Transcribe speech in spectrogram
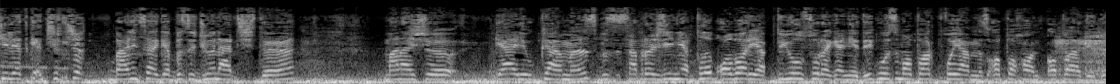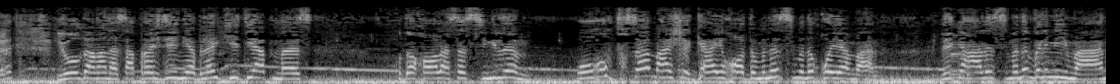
kelayotgan chirchiq больницаga bizni jo'natishdi mana shu gay ukamiz bizni соображение qilib olib boryapti yo'l so'ragan edik o'zim olib borib qo'yamiz opaxon opa dedi yo'lda mana сопровождение bilan ketyapmiz xudo xohlasa singlim o'g'il tug'sa mana shu gay xodimini ismini qo'yaman lekin hali ismini bilmayman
